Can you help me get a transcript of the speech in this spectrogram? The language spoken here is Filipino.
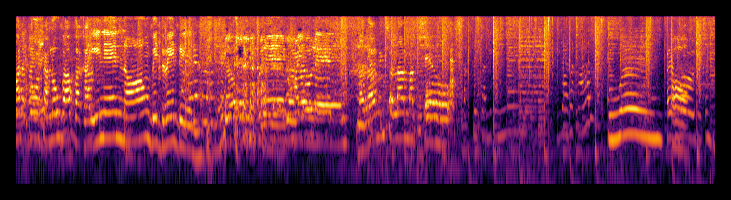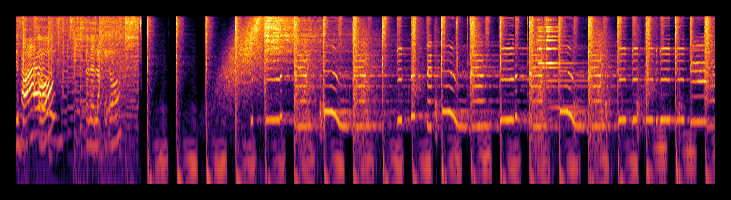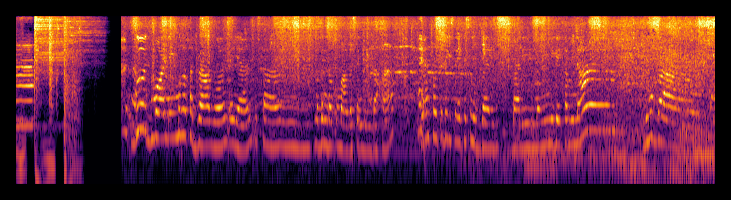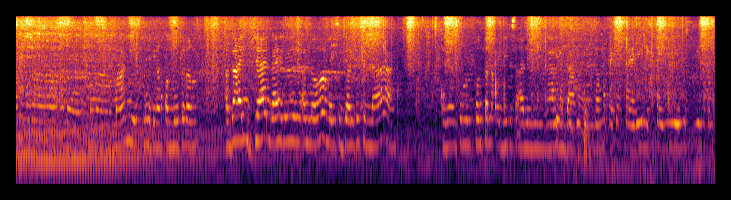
Salamat po sa lugaw kakainin ng bedridden. May ulit. Maraming salamat po. Wow. Oh. Di ba? Oh. Kalalaki oh. Morning mga ka-dragon. Ayan, isang magandang umaga sa inyong lahat. Ayan, for today's episode guys, bali mamimigay kami ng lugaw sa mga, ano, mga mamis na hindi nakapagluto ng agahan dyan dahil ano, may estudyante sila. Ayan, pumunta na kayo dito sa aming tindahan.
